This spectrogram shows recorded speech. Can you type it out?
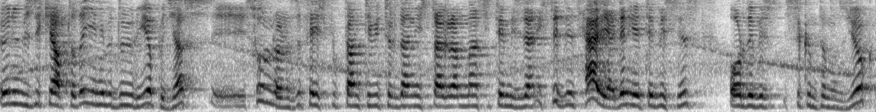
Önümüzdeki haftada yeni bir duyuru yapacağız. Ee, sorularınızı Facebook'tan, Twitter'dan, Instagram'dan, sitemizden istediğiniz her yerden iletebilirsiniz. Orada bir sıkıntımız yok.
